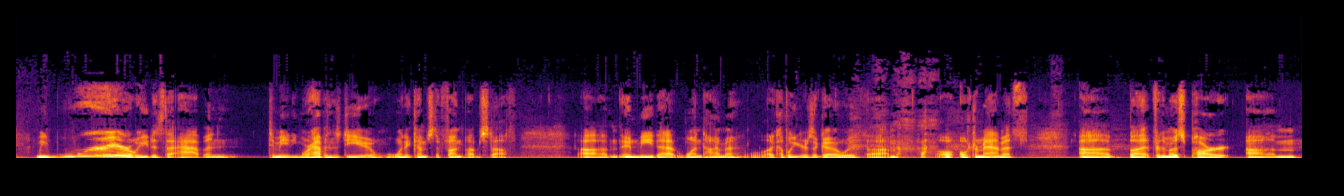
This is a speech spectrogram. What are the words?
I mean, rarely does that happen to me anymore. It happens to you when it comes to fun pub stuff. Um, and me that one time a, a couple years ago with um, Ultra Mammoth. Uh, but for the most part, um,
